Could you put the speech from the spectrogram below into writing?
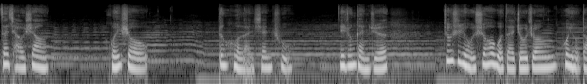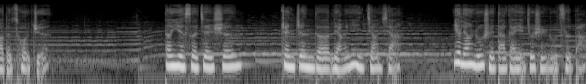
在桥上，回首灯火阑珊处，那种感觉，就是有时候我在周庄会有到的错觉。当夜色渐深，阵阵的凉意降下，夜凉如水，大概也就是如此吧。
